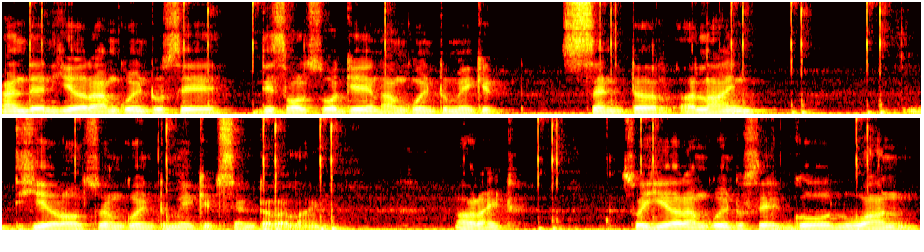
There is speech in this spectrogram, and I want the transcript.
And then here I'm going to say this also again. I'm going to make it center align here also I'm going to make it center align all right? So here I'm going to say goal 1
